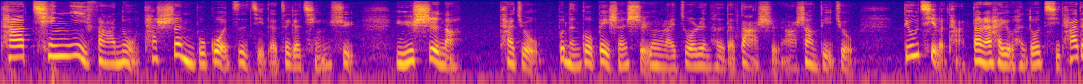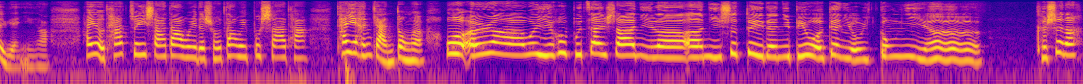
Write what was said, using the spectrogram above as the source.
他轻易发怒，他胜不过自己的这个情绪，于是呢，他就不能够被神使用来做任何的大事啊，上帝就。丢弃了他，当然还有很多其他的原因啊。还有他追杀大卫的时候，大卫不杀他，他也很感动啊。我儿啊，我以后不再杀你了啊！你是对的，你比我更有公义啊。可是呢，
